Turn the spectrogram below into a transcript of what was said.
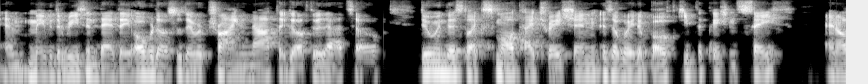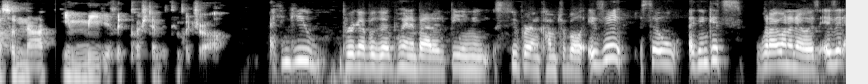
And maybe the reason that they overdosed is they were trying not to go through that. So doing this like small titration is a way to both keep the patient safe and also not immediately push them into withdrawal. I think you bring up a good point about it being super uncomfortable. Is it so? I think it's what I want to know is is it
